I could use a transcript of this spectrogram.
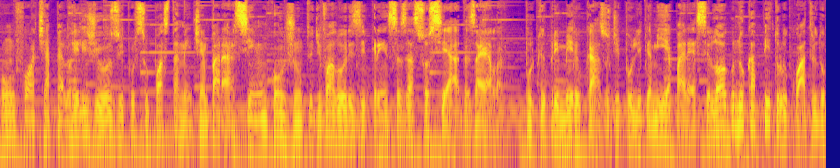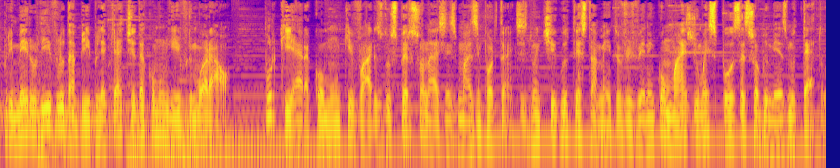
com um forte apelo religioso e por supostamente amparar-se em um conjunto de valores e crenças associadas a ela, porque o primeiro caso de poligamia aparece logo no capítulo 4 do primeiro livro da Bíblia que é tida como um livro moral, porque era comum que vários dos personagens mais importantes do Antigo Testamento viverem com mais de uma esposa sob o mesmo teto.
